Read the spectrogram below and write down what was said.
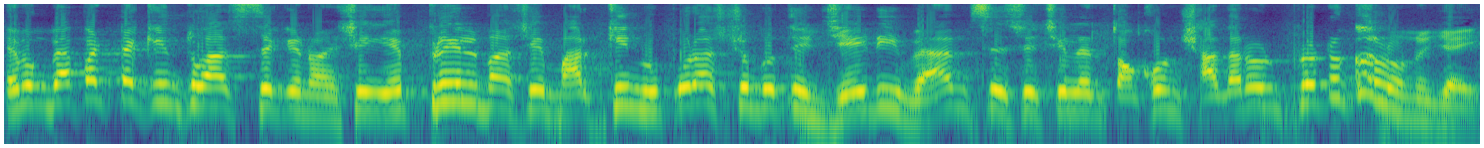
এবং ব্যাপারটা কিন্তু আজ থেকে নয়, সেই এপ্রিল মাসে মার্কিন উপরাষ্ট্রপতি জেডি ভ্যান্স এসেছিলেন তখন সাধারণ প্রোটোকল অনুযায়ী।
